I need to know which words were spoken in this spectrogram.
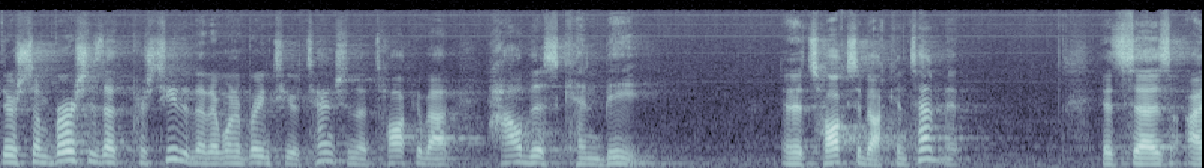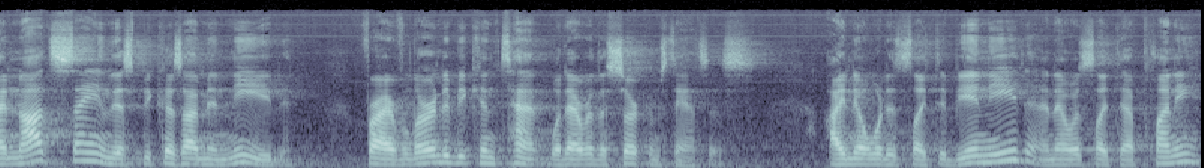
there's some verses that preceded that I want to bring to your attention that talk about how this can be. And it talks about contentment. It says, I'm not saying this because I'm in need, for I have learned to be content whatever the circumstances. I know what it's like to be in need, I know what it's like to have plenty.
